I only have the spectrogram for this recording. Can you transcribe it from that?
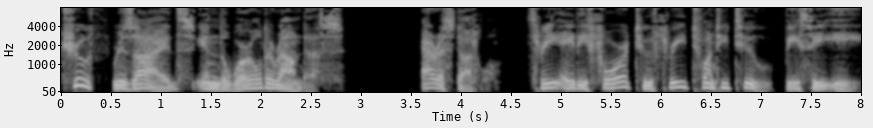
Truth resides in the world around us. Aristotle, 384 to 322 BCE.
